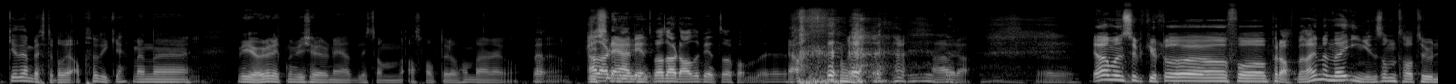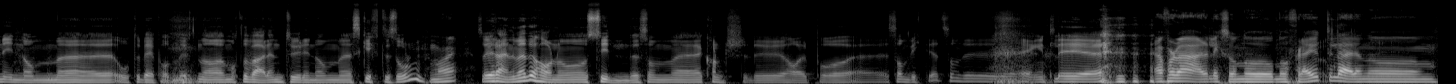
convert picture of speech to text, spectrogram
ikke den beste på det, absolutt ikke. Men eh, vi gjør det litt når vi kjører ned liksom asfalter og sånn. Det er det jo ja. ja, det er det jeg begynte med, det er da det begynte å komme. Ja. det er bra. Ja, men Superkult å få prate med deg, men det er ingen som tar turen innom uh, OTB-podden uten å måtte være en tur innom skiftestolen. Skriftestolen. Nei. Så jeg regner med du har noe synde som eh, kanskje du har på eh, samvittighet, som du egentlig eh, Ja, for da er det liksom noe, noe flaut, eller er det noe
